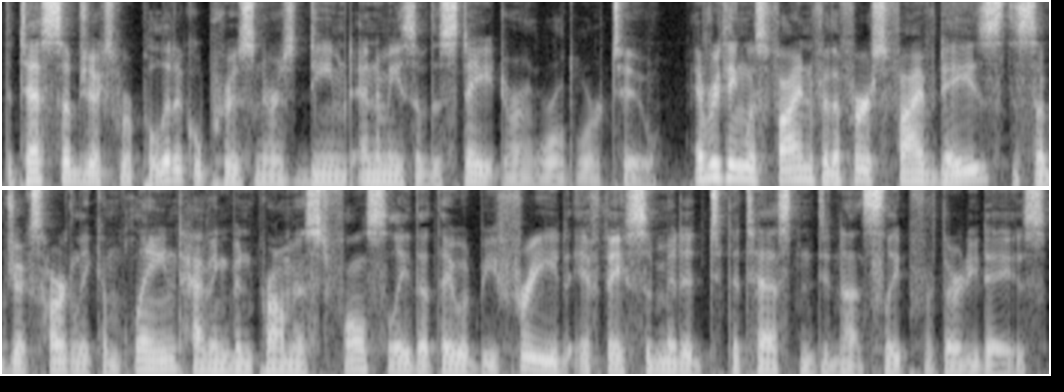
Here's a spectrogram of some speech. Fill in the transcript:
The test subjects were political prisoners deemed enemies of the state during World War II. Everything was fine for the first five days. The subjects hardly complained, having been promised falsely that they would be freed if they submitted to the test and did not sleep for 30 days.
